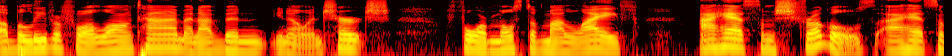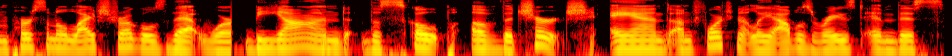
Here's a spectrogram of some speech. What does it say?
a believer for a long time and I've been, you know, in church for most of my life, I had some struggles. I had some personal life struggles that were beyond the scope of the church. And unfortunately, I was raised in this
